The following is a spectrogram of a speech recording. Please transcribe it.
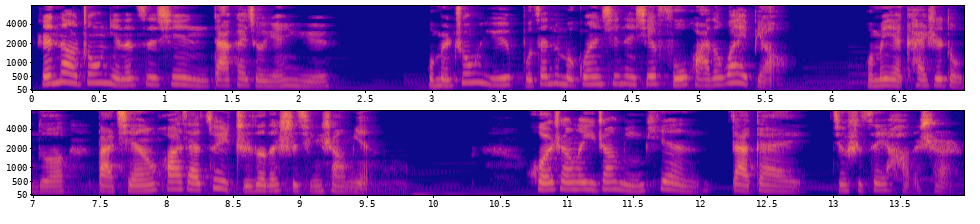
人到中年的自信，大概就源于我们终于不再那么关心那些浮华的外表，我们也开始懂得把钱花在最值得的事情上面。活成了一张名片，大概就是最好的事儿。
